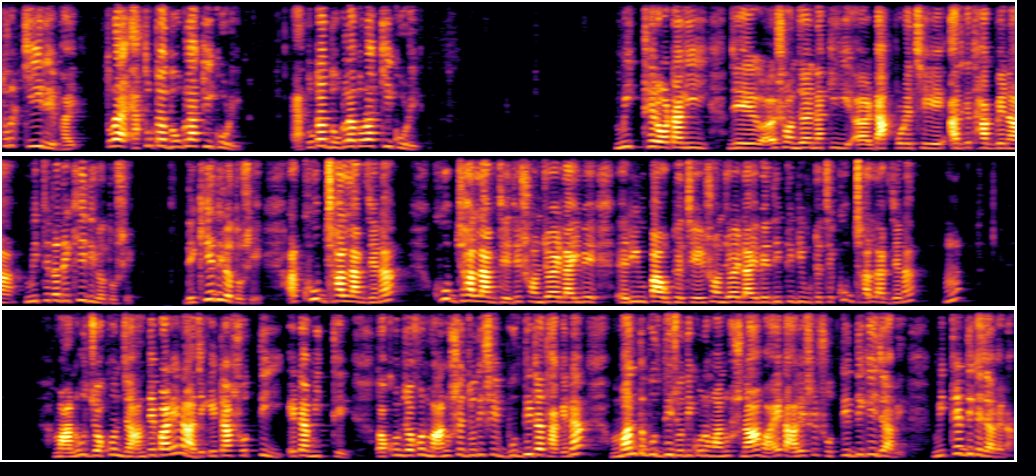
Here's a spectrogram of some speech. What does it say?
তোরা কি রে ভাই? তোরা এতটা দোগলা কি করি? এতটা দোগলা তোরা কি করি? মিথ্যে রটালি যে সঞ্জয় নাকি ডাক পড়েছে, আজকে থাকবে না, মিথ্যেটা দেখিয়ে দিল তো সে। দেখিয়ে দিল তো সে। আর খুব ঝাল লাগছে না? খুব ঝাল লাগছে যে, সঞ্জয় লাইভে রিম্পা উঠেছে, সঞ্জয় লাইভে দীপ্তিদি উঠেছে, খুব ঝাল লাগছে না? হুম? মানুষ যখন জানতে পারে না যে এটা সত্যি, এটা মিথ্যে, তখন যখন মানুষের যদি সেই বুদ্ধিটা থাকে না মন্ত বুদ্ধি যদি কোনো মানুষ না হয়, তাহলে সে সত্যির দিকেই যাবে, মিথ্যের দিকে যাবে না।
